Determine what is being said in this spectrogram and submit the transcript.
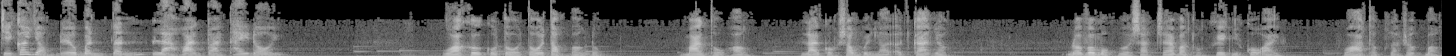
Chỉ có giọng điệu bình tĩnh là hoàn toàn thay đổi. Quá khứ của tôi tối tăm bẩn đục mang thù hận lại còn sống vì lợi ích cá nhân. Đối với một người sạch sẽ và thuần khiết như cô ấy quả thật là rất bẩn.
